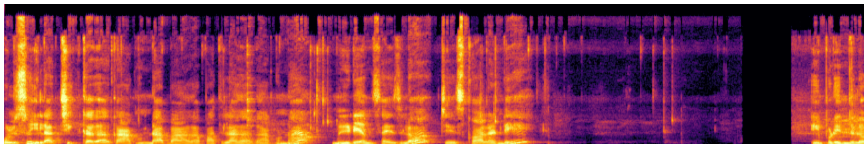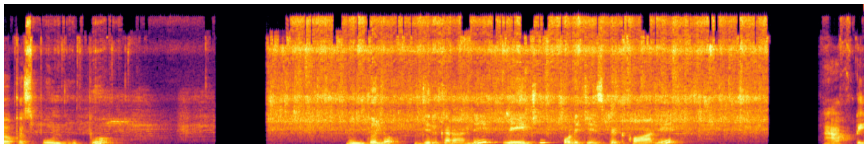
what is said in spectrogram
పులుసు ఇలా చిక్కగా కాకుండా బాగా పతలాగా కాకుండా మీడియం సైజులో చేసుకోవాలండి. ఇప్పుడు ఇందులో ఒక స్పూన్ ఉప్పు మెంతులు జీలకర్ర అండి వేసి పొడి చేసి పెట్టుకోవాలి. హాఫ్ టీ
